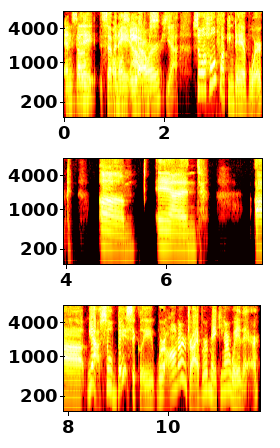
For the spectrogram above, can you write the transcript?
and some eight, seven, eight, eight hours. hours. Yeah. So a whole fucking day of work. Um, and uh yeah so basically we're on our drive we're making our way there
